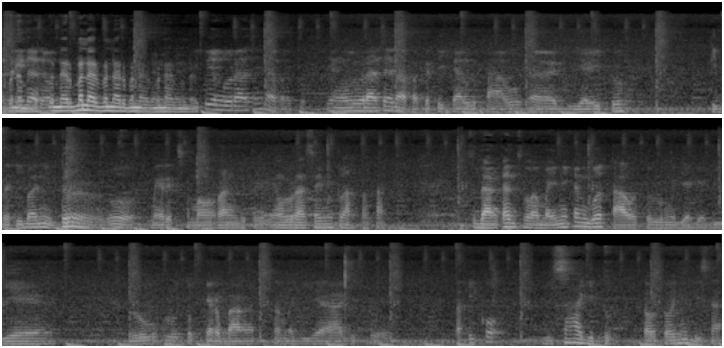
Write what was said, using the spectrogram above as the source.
terindah dong. benar benar benar benar benar benar. Itu yang lu rasain apa tuh? Yang lu rasain apa ketika lu tahu eh, dia itu tiba-tiba nih der lu merit sama orang gitu ya. Yang lu rasain itu apa tak? Sedangkan selama ini kan gue tahu tuh lu ngejaga dia, lu lu tuh care banget sama dia gitu. Tapi kok bisa gitu? Tahu-taunya bisa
